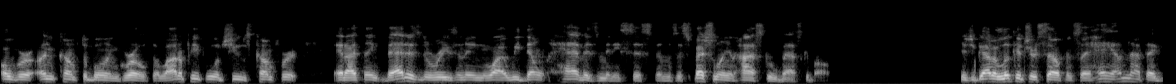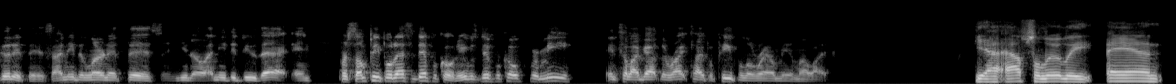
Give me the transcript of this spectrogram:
over uncomfortable and growth. A lot of people will choose comfort. And i think that is the reasoning why we don't have as many systems especially in high school basketball. Because you got to look at yourself and say hey i'm not that good at this. I need to learn at this and you know i need to do that. And for some people that's difficult. It was difficult for me until i got the right type of people around me in my life yeah, absolutely. And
